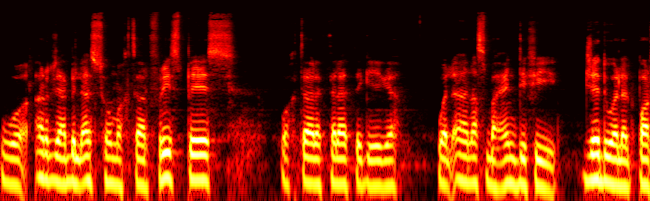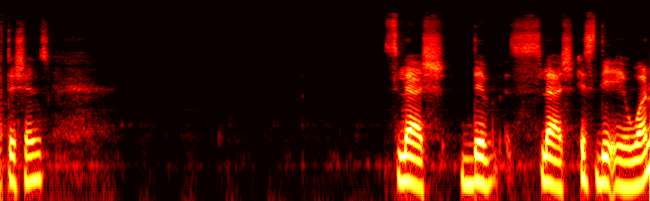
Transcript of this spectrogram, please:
وأرجع بالأسهم أختار free space واختار الثلاثة جيجا. والآن أصبح عندي في جدول ال partitions slash dev slash sda1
